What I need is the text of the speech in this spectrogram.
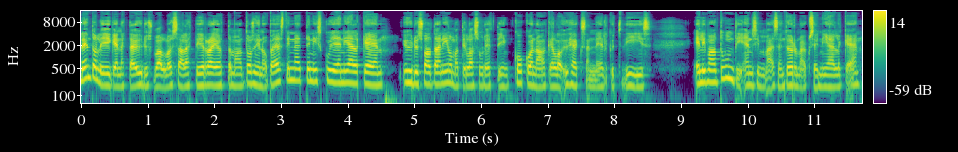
Lentoliikennettä Yhdysvalloissa alettiin rajoittamaan tosi nopeasti näiden iskujen jälkeen. Yhdysvaltain ilmatila suljettiin kokonaan kello 9.45, eli vain tunti ensimmäisen törmäyksen jälkeen.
